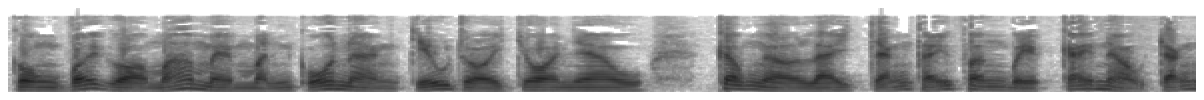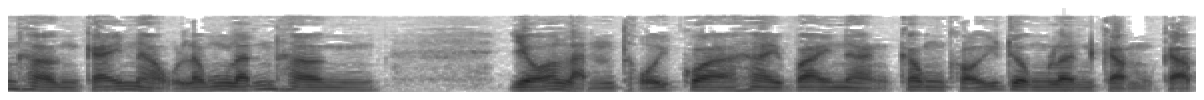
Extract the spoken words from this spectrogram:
cùng với gò má mềm mịn của nàng chiếu rọi cho nhau, không ngờ lại chẳng thể phân biệt cái nào trắng hơn, cái nào lóng lánh hơn. Gió lạnh thổi qua hai vai nàng không khỏi rung lên cầm cập.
